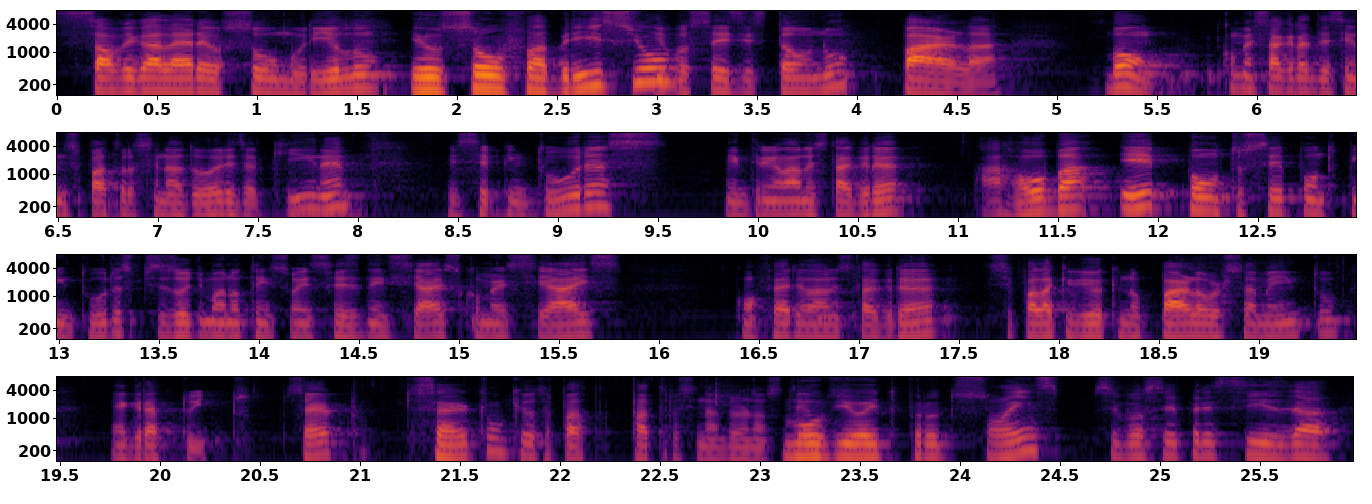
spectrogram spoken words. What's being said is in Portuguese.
Salve galera, eu sou o Murilo Eu sou o Fabrício. e vocês estão no Parla. Bom, começar agradecendo os patrocinadores aqui, né? EC Pinturas, entrem lá no Instagram, arroba e.c.pinturas, precisou de manutenções residenciais, comerciais, confere lá no Instagram. Se falar que viu aqui no Parla, o orçamento é gratuito, certo? Certo? Que outro pa- patrocinador nós temos? Move 8 Produções. Se você precisa,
